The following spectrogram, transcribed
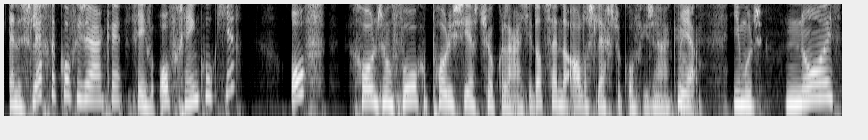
En de slechte koffiezaken geven of geen koekje, of gewoon zo'n voorgeproduceerd chocolaatje. Dat zijn de allerslechtste koffiezaken. ja. Je moet nooit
